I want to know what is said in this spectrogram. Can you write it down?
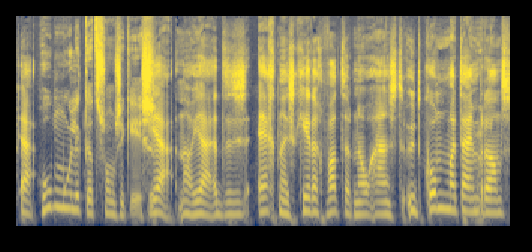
Ja. Hoe moeilijk dat soms ik is. Ja, nou ja, het is echt nieuwsgierig wat er nou aanst uitkomt. Martijn Brands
